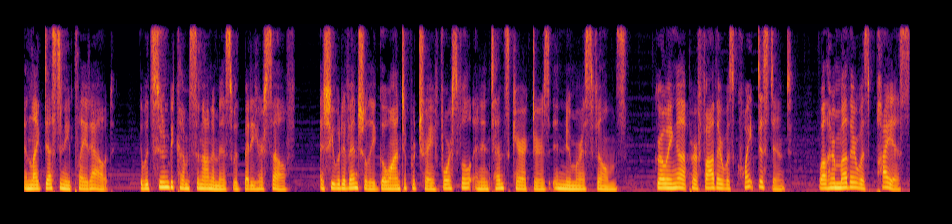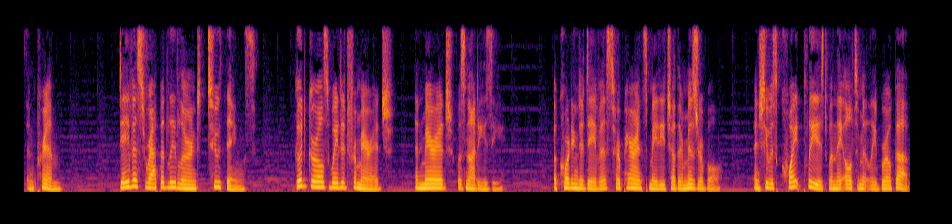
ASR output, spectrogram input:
And like destiny played out, it would soon become synonymous with Betty herself, as she would eventually go on to portray forceful and intense characters in numerous films. Growing up, her father was quite distant, while her mother was pious and prim. Davis rapidly learned two things good girls waited for marriage, and marriage was not easy. According to Davis, her parents made each other miserable, and she was quite pleased when they ultimately broke up.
